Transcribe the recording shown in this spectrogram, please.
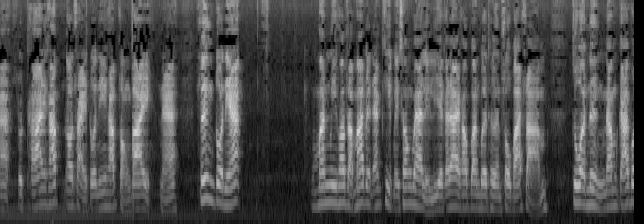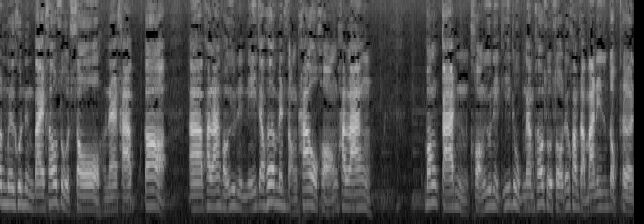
อะสุดท้ายครับเราใส่ตัวนี้ครับสองใบนะซึ่งตัวเนี้ย มันมีความสามารถเป็น active ในช่อง van หรือ rear ก็ได้ครับ once per turn soul blast สามจั่วหนึ่งนำการ์ดบนมือคุณหนึ่งใบเข้าสู่ soul นะครับ ก็พลังของ unit นี้จะเพิ่มเป็นสองเท่าของพลังป้องกันของ unit ที่ถูกนำเข้าสู่ soul ด้วยความสามารถนี้จนจบ turn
